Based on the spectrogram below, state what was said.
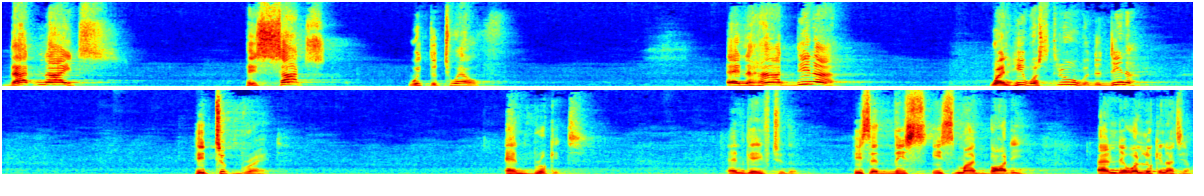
That night, he sat with the twelve and had dinner. When he was through with the dinner, he took bread and broke it and gave to them. He said, This is my body. And they were looking at him.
